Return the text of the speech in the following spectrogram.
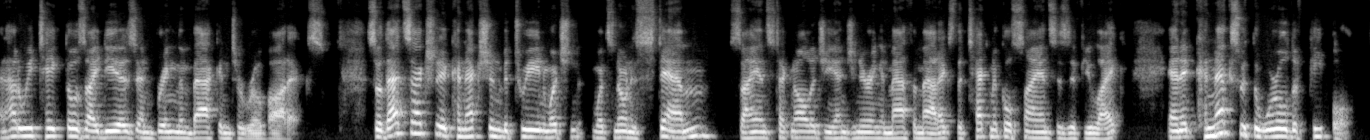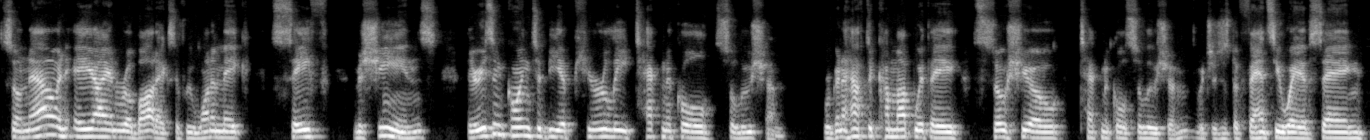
And how do we take those ideas and bring them back into robotics? So that's actually a connection between what's, what's known as STEM, science, technology, engineering, and mathematics, the technical sciences, if you like, and it connects with the world of people. So now in AI and robotics, if we want to make safe machines, there isn't going to be a purely technical solution. We're going to have to come up with a socio-technical solution, which is just a fancy way of saying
